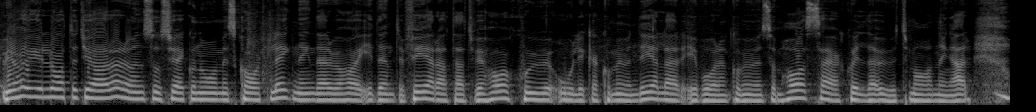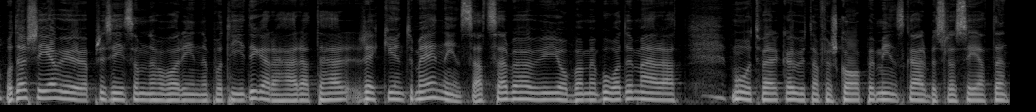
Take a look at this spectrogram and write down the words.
Vi har ju låtit göra en socioekonomisk kartläggning där vi har identifierat att vi har sju olika kommundelar i vår kommun som har särskilda utmaningar. Och där ser vi ju, precis som ni har varit inne på tidigare här, att det här räcker ju inte med en insats. Här behöver vi jobba med både med att motverka utanförskapet, minska arbetslösheten,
